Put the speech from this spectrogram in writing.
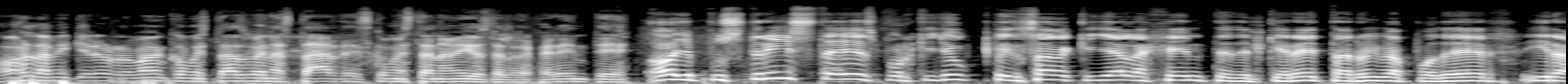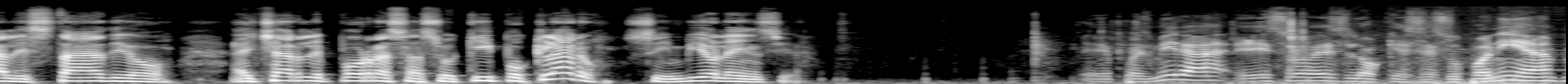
Hola, mi querido Román, ¿cómo estás? Buenas tardes, ¿cómo están amigos del referente? Oye, pues tristes, porque yo pensaba que ya la gente del Querétaro iba a poder ir al estadio a echarle porras a su equipo, claro, sin violencia. Eh, pues mira, eso es lo que se suponía,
